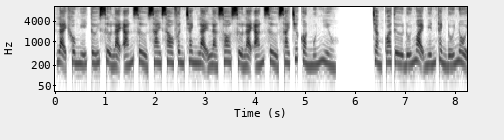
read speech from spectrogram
lại không nghĩ tới sửa lại án xử sai sau phân tranh lại là so sửa lại án xử sai trước còn muốn nhiều. Chẳng qua từ đối ngoại biến thành đối nội.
